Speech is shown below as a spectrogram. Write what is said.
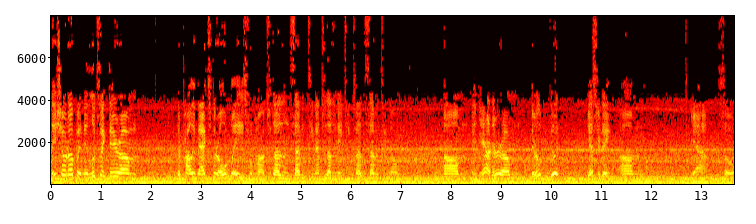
They showed up, and it looks like they're um they're probably back to their old ways from uh, 2017, not 2018, 2017 though. Um, and yeah, they're um they're looking good yesterday. Um, yeah, so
